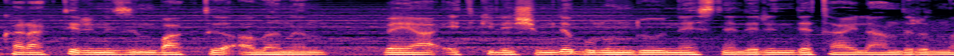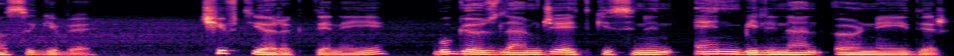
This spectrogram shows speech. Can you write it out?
karakterinizin baktığı alanın veya etkileşimde bulunduğu nesnelerin detaylandırılması gibi. Çift yarık deneyi bu gözlemci etkisinin en bilinen örneğidir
